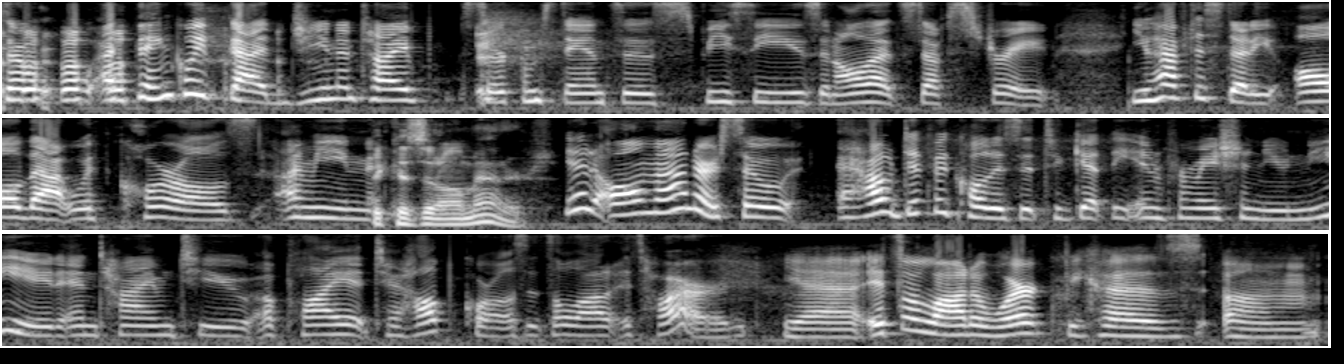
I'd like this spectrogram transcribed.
So I think we've got genotype, circumstances, species, and all that stuff straight. You have to study all that with corals. I mean, because it all matters. it all matters. So, how difficult is it to get the information you need and time to apply it to help corals? It's a lot. It's hard. Yeah, it's a lot of work because, um,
